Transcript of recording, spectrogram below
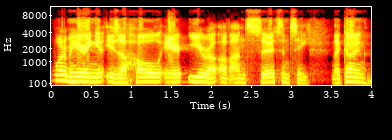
What I'm hearing is a whole era of uncertainty. They're going,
